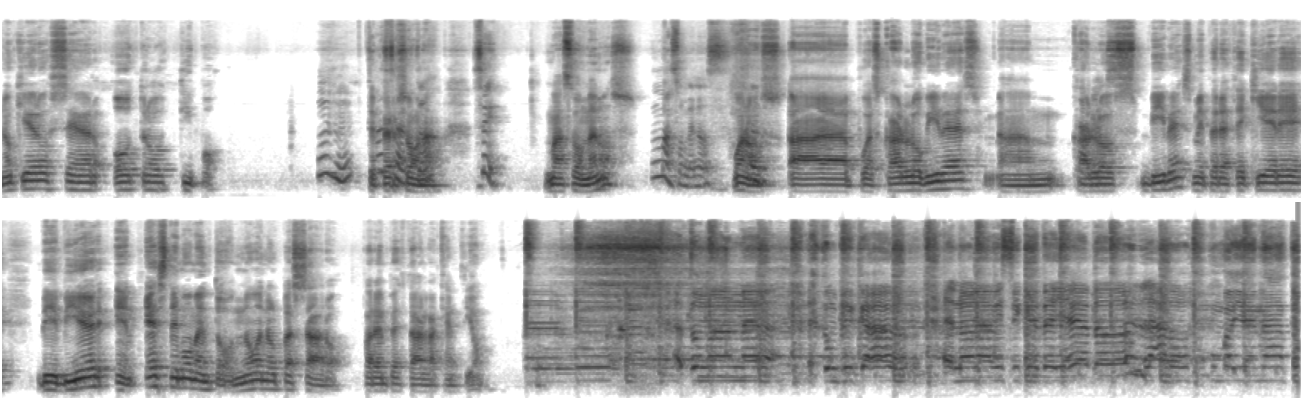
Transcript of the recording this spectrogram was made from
No quiero ser otro tipo de exacto. persona. Sí, Más o menos. Más o menos. Bueno, ah, pues Carlos Vives, am, Carlos Vives, me parece quiere vivir en este momento, no en el pasado, para empezar la canción. A tu manera es complicado. En una bici que te lleve a todos lados. Un vallenato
